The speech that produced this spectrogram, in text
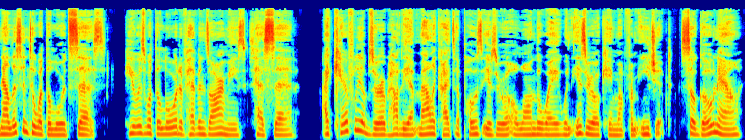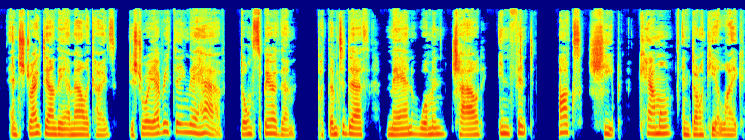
Now listen to what the Lord says. Here is what the Lord of heaven's armies has said. I carefully observed how the Amalekites opposed Israel along the way when Israel came up from Egypt. So go now and strike down the Amalekites, destroy everything they have, don't spare them, put them to death man, woman, child, infant, ox, sheep, camel, and donkey alike.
